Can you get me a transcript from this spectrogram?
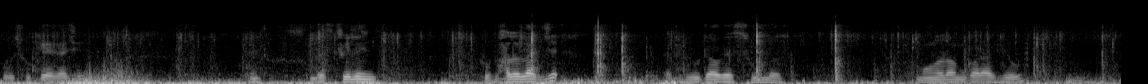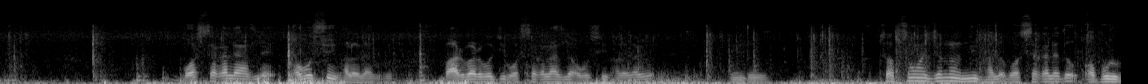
পুরো শুকিয়ে গেছে। কিন্তু বেশ ফিলিং খুব ভালো লাগছে। ভিউটাও বেশ সুন্দর। মনোরম করা ভিউ বর্ষাকালে আসলে অবশ্যই ভালো লাগবে। বারবার বলছি বর্ষাকালে আসলে অবশ্যই ভালো লাগবে। কিন্তু সব সময়ের জন্য এমনি ভালো। বর্ষাকালে তো অপরূপ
